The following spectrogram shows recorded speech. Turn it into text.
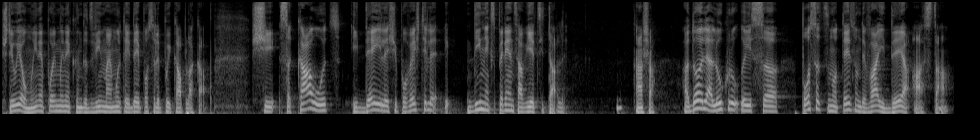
știu eu, mâine, poi mâine când îți vin mai multe idei poți să le pui cap la cap. Și să cauți ideile și poveștile din experiența vieții tale. Așa. A doilea lucru e să poți să-ți notezi undeva ideea asta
